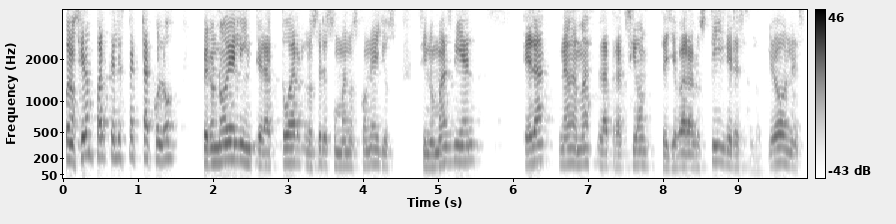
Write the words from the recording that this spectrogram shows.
bueno, si eran parte del espectáculo, pero no el interactuar los seres humanos con ellos, sino más bien era nada más la atracción de llevar a los tigres, a los leones,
